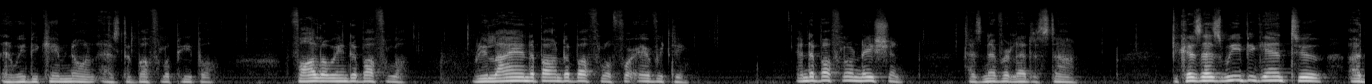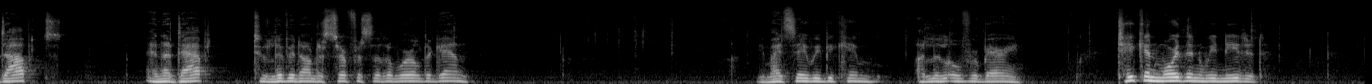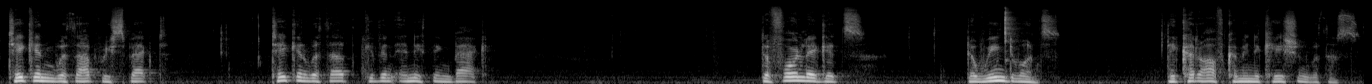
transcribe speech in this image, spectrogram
And we became known as the Buffalo people, following the buffalo, relying upon the buffalo for everything. And the Buffalo Nation has never let us down. Because as we began to adopt and adapt to living on the surface of the world again, you might say we became a little overbearing, taken more than we needed, taken without respect, taken without giving anything back. The four leggeds, the winged ones, they cut off communication with us.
